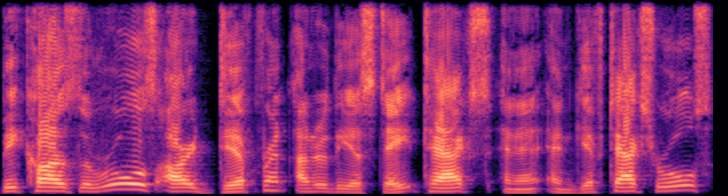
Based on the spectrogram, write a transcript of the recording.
because the rules are different under the estate tax and, and gift tax rules,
